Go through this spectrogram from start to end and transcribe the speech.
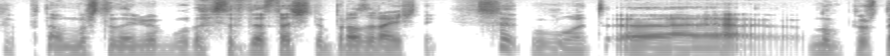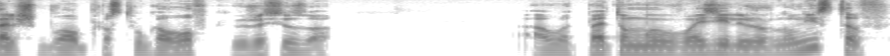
потому что намек был достаточно прозрачный. Вот, э, ну, потому что дальше была просто уголовка и уже СИЗО. А вот, поэтому мы увозили журналистов,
